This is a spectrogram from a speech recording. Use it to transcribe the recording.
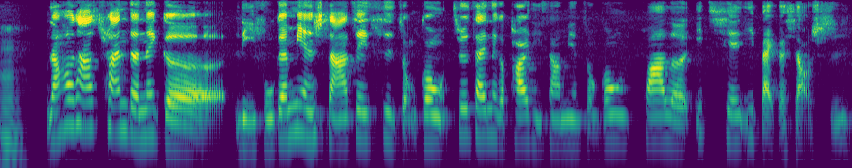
嗯，然后他穿的那个礼服跟面纱，这次总共就是在那个 party 上面，总共花了一千一百个小时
